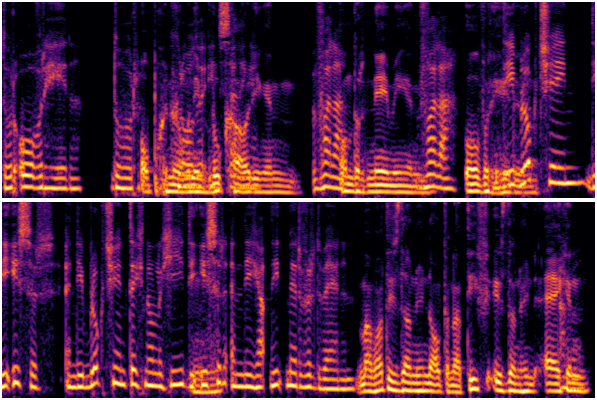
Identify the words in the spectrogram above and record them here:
door overheden, door Opgenomen grote in boekhoudingen, Voilà. ondernemingen, Voilà. overheden. Die blockchain, die is er. En die blockchain-technologie, die Mhm. is er en die gaat niet meer verdwijnen. Maar wat is dan hun alternatief? Is dan hun eigen,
